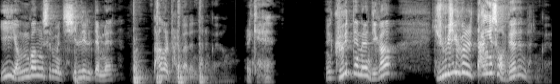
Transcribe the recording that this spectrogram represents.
이 영광스러운 진리를 때문에 땅을 밟아야 된다는 거예요. 이렇게. 그것 때문에 네가 유익을 땅에서 얻어야 된다는 거예요.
